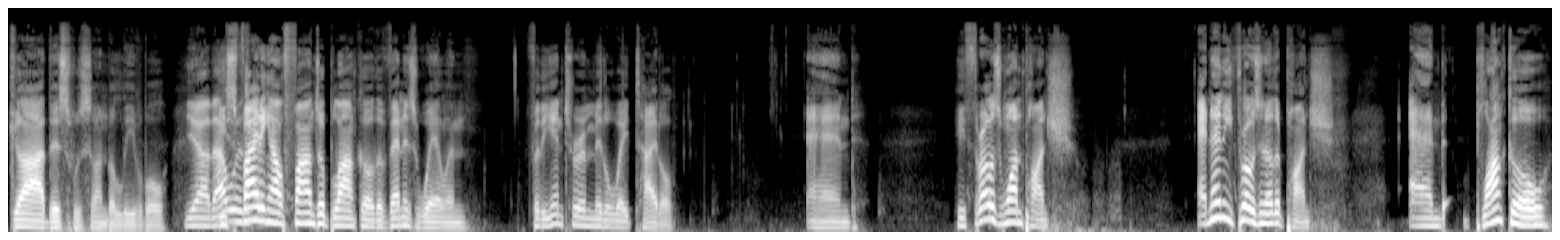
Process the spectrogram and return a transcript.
god, this was unbelievable. Yeah, that He's was. fighting Alfonso Blanco, the Venezuelan, for the interim middleweight title. And he throws one punch, and then he throws another punch, and Blanco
